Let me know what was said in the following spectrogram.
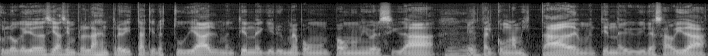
lo que yo decía siempre en las entrevistas, quiero estudiar, ¿me entiendes? Quiero irme para una universidad, estar con amistades, ¿me entiendes? Vivir esa vida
